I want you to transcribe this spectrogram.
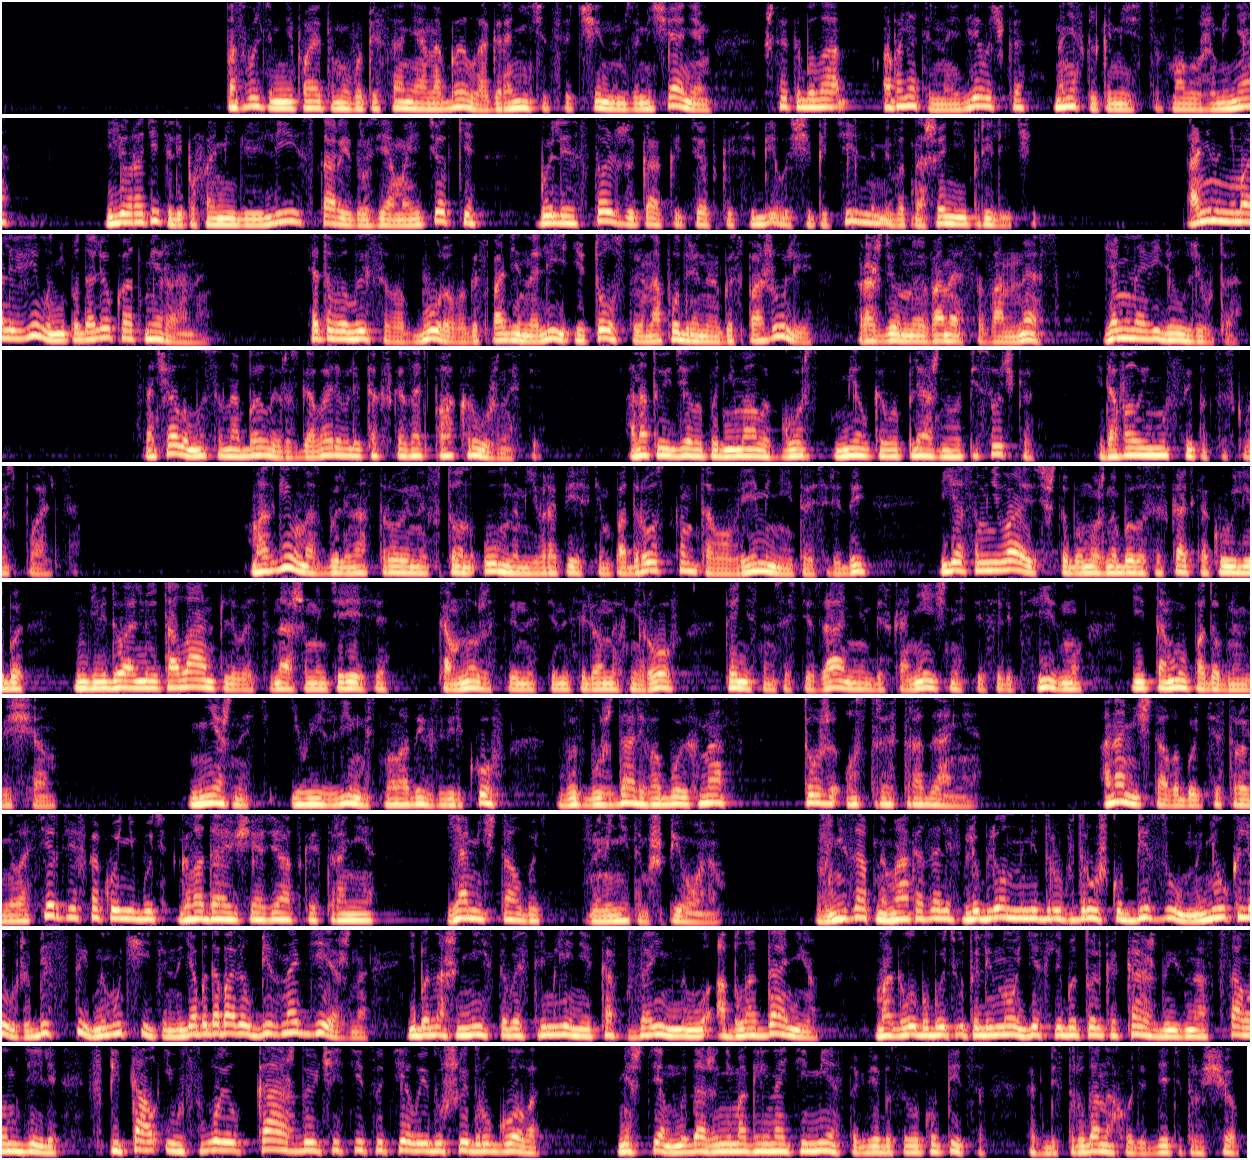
Позвольте мне поэтому в описании Аннабеллы ограничиться чинным замечанием, что это была обаятельная девочка, на несколько месяцев моложе меня. Ее родители по фамилии Ли, старые друзья моей тетки, были столь же, как и тетка Сибила, щепетильными в отношении приличий. Они нанимали виллу неподалеку от Мираны. Этого лысого, бурого господина Ли и толстую напудренную госпожу Ли, рожденную Ванесса Ваннес, я ненавидел люто. Сначала мы с Аннабеллой разговаривали, так сказать, по окружности. Она то и дело поднимала горсть мелкого пляжного песочка – и давала ему сыпаться сквозь пальцы. Мозги у нас были настроены в тон умным европейским подросткам того времени и той среды, и я сомневаюсь, чтобы можно было сыскать какую-либо индивидуальную талантливость в нашем интересе ко множественности населенных миров, теннисным состязаниям, бесконечности, солипсизму и тому подобным вещам. Нежность и уязвимость молодых зверьков возбуждали в обоих нас тоже острое страдание. Она мечтала быть сестрой милосердия в какой-нибудь голодающей азиатской стране. Я мечтал быть знаменитым шпионом. Внезапно мы оказались влюбленными друг в дружку безумно, неуклюже, бесстыдно, мучительно, я бы добавил безнадежно, ибо наше неистовое стремление к взаимному обладанию могло бы быть утолено, если бы только каждый из нас в самом деле впитал и усвоил каждую частицу тела и души другого. Меж тем мы даже не могли найти место, где бы совокупиться, как без труда находят дети трущоб.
